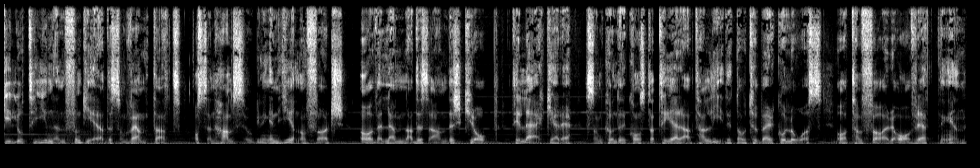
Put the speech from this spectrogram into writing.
Giljotinen fungerade som väntat och sen halshuggningen genomförts överlämnades Anders kropp till läkare som kunde konstatera att han lidit av tuberkulos och att han före avrättningen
